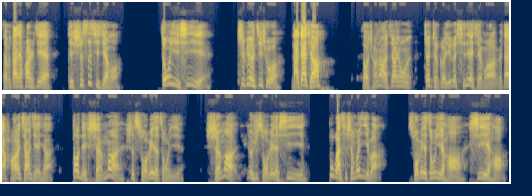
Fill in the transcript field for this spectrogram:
咱们大连话世界。第十四期节目，中医西医治病技术哪家强？老程呢将用这整个一个系列节目为大家好好讲解一下，到底什么是所谓的中医，什么又是所谓的西医？不管是什么医吧，所谓的中医也好，西医也好，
